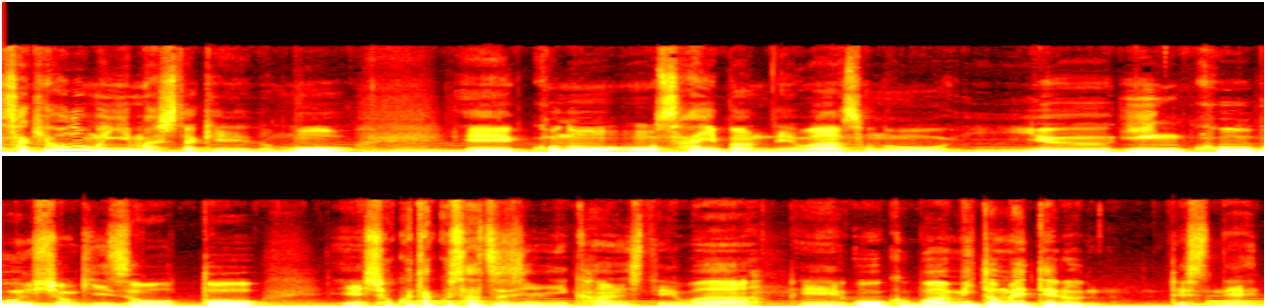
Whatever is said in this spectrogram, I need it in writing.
先ほども言いましたけれども、えー、この裁判ではその有印公文書偽造と、えー、嘱託殺人に関しては、えー、大久保は認めてるんですね。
